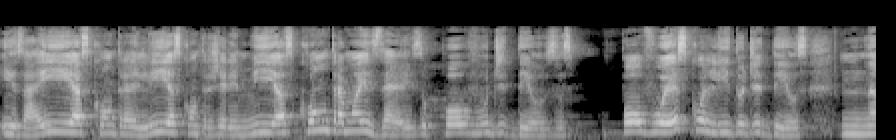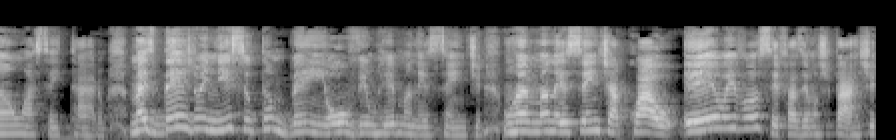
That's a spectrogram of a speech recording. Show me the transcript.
Isaías, contra Elias, contra Jeremias, contra Moisés, o povo de Deus, povo escolhido de Deus não aceitaram. Mas desde o início também houve um remanescente, um remanescente a qual eu e você fazemos parte,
